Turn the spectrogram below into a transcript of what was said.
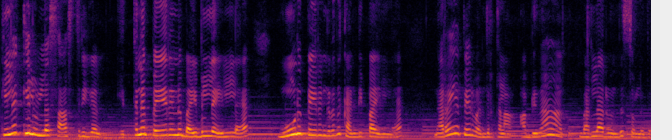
கிழக்கில் உள்ள சாஸ்திரிகள் எத்தனை பேருன்னு பைபிளில் இல்லை மூணு பேருங்கிறது கண்டிப்பாக இல்லை நிறைய பேர் வந்திருக்கலாம் அப்படிதான் வரலாறு வந்து சொல்லுது.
